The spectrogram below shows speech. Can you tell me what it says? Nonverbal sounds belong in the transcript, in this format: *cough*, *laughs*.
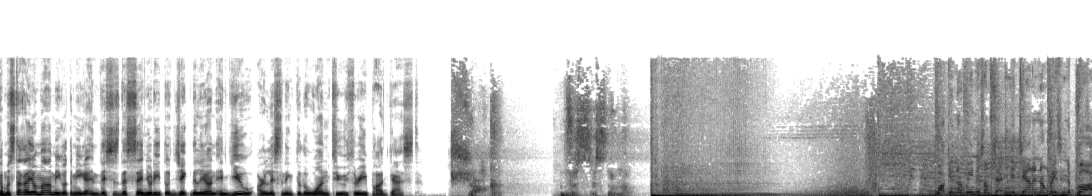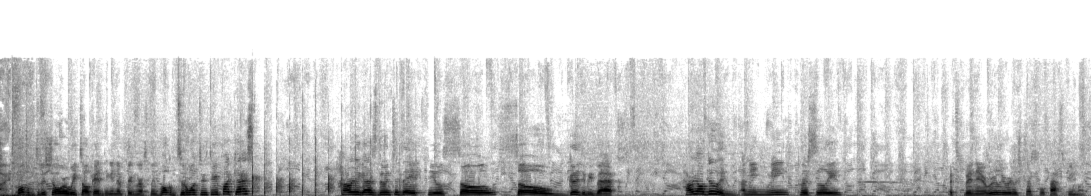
Kamusta kayo mga amigo at amiga? And this is the Senorito Jake De Leon and you are listening to the 123 podcast. Walking arenas, I'm shutting it down and I'm raising the bar. Welcome to the show where we talk anything and everything wrestling. Welcome to the 123 podcast. How are you guys doing today? It feels so, so good to be back. How are y'all doing? I mean, me personally, it's been a really, really stressful past few months.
